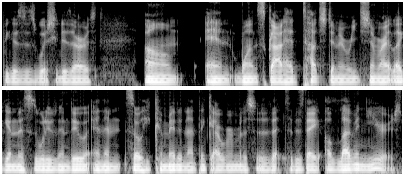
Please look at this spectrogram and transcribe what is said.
because it's what she deserves. Um, and once God had touched him and reached him, right, like, and this is what he was gonna do, and then so he committed. And I think I remember this to this- to day, eleven years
